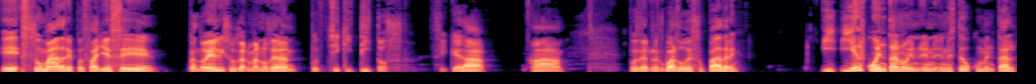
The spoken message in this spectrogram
Eh, su madre pues fallece cuando él y sus hermanos eran pues chiquititos, sí que era ah, pues el resguardo de su padre. Y, y él cuenta, ¿no? En, este documental,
